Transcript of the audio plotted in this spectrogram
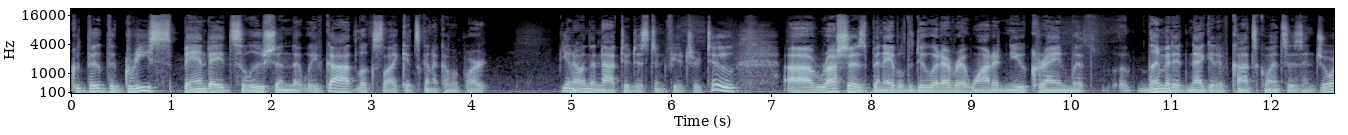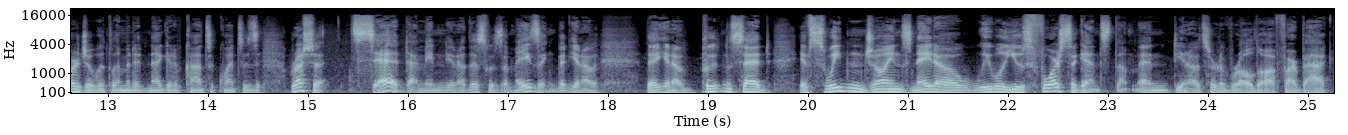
the the Greece band aid solution that we've got looks like it's going to come apart, you know, in the not too distant future too. Uh, Russia has been able to do whatever it wanted in Ukraine with limited negative consequences, in Georgia with limited negative consequences. Russia said, I mean, you know, this was amazing, but you know, that you know, Putin said if Sweden joins NATO, we will use force against them, and you know, it sort of rolled off our back.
